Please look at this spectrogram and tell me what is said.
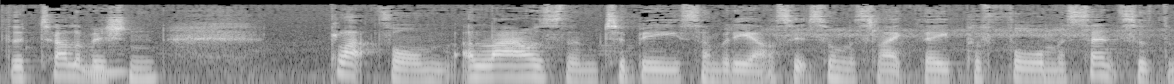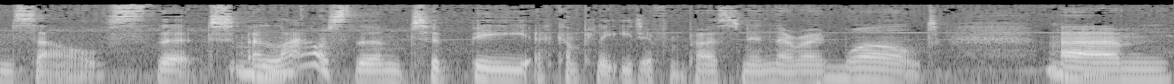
the television mm-hmm. platform allows them to be somebody else. It's almost like they perform a sense of themselves that mm-hmm. allows them to be a completely different person in their own world. Mm-hmm. Um,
